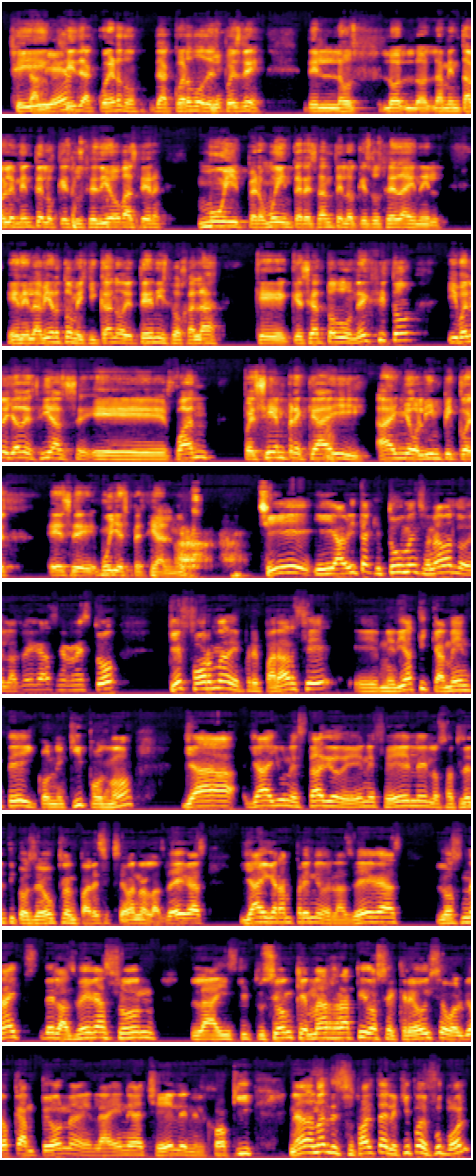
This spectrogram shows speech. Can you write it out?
Sí, sí, de acuerdo, de acuerdo. Después de, de los, lamentablemente lo que sucedió va a ser muy, pero muy interesante lo que suceda en el, en el abierto mexicano de tenis. Ojalá que, que sea todo un éxito. Y bueno, ya decías, eh, Juan, pues siempre que hay año olímpico es, es eh, muy especial, ¿no? Sí, y ahorita que tú mencionabas lo de Las Vegas, Ernesto, qué forma de prepararse eh, mediáticamente y con equipos, ¿no? Ya, ya hay un estadio de NFL, los Atléticos de Oakland parece que se van a Las Vegas, ya hay Gran Premio de Las Vegas, los Knights de Las Vegas son la institución que más rápido se creó y se volvió campeona en la NHL, en el hockey. Nada más les falta el equipo de fútbol.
